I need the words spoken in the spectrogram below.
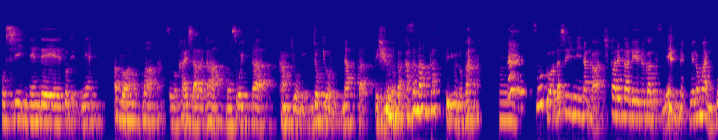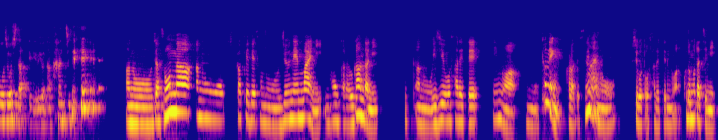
年、年齢とですね、あとは、まあ、その会社がもうそういった環境に、状況になったっていうのが重なったっていうのが、うんすごく私になんか惹かれたレールがですね、目の前に登場したっていうような感じで。あの、じゃあそんな、あの、きっかけで、その、10年前に日本からウガンダに、いあの、移住をされて、今は、あの、去年からですね、はいあの、仕事をされているのは、子供たちに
